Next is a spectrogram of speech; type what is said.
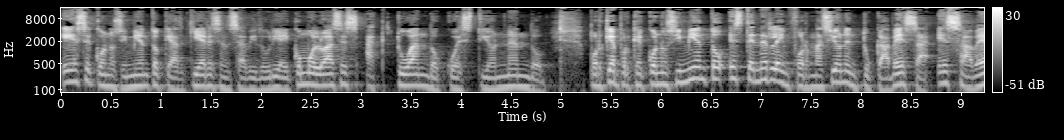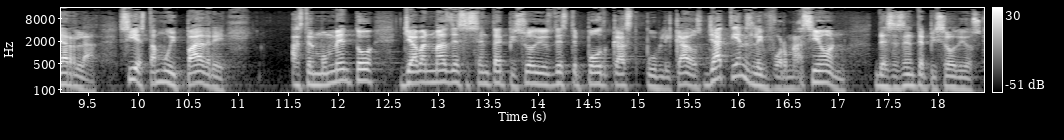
ese conocimiento que adquieres en sabiduría y cómo lo haces actuando, cuestionando. ¿Por qué? Porque conocimiento es tener la información en tu cabeza, es saberla. Sí, está muy padre. Hasta el momento ya van más de 60 episodios de este podcast publicados. Ya tienes la información de 60 episodios,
